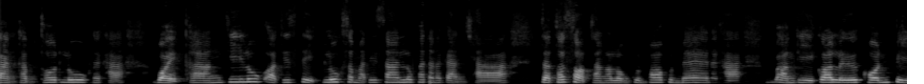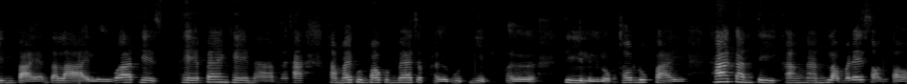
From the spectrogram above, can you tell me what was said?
การทำโทษลูกนะคะ บ่อยครั้งที่ลูกออทิสติก ลูกสมาธิสั้น ลูกพัฒนาการช้า จะทดสอบทางอารมณ์คุณพ่อคุณแม่นะคะ บางทีก็ลื้อค้นปีนป่ายอันตราย หรือว่าเทเทแป้งเทน้ำนะคะทำให้คุณพ่อคุณแม่จะเผลอหงุดหงิดเผลอตีหรือลงโทษลูกไป ถ้าการตีครั้งนั้นเราไม่ได้สอนต่อ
